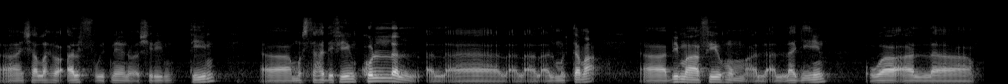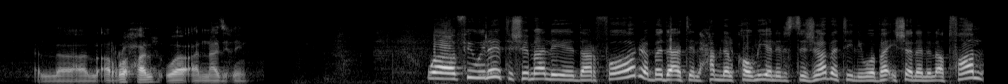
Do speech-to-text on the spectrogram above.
إن شاء الله هو 1022 تيم. مستهدفين كل المجتمع بما فيهم اللاجئين والرحل والنازحين. وفي ولاية شمال دارفور بدأت الحملة القومية للاستجابة لوباء شلل الأطفال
